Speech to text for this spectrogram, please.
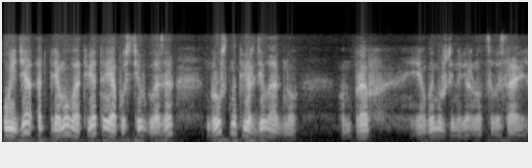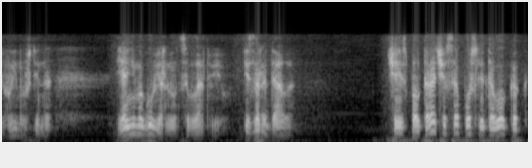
уйдя от прямого ответа и опустив глаза, грустно твердила одно. Он прав, я вынуждена вернуться в Израиль, вынуждена. Я не могу вернуться в Латвию. И зарыдала. Через полтора часа после того, как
